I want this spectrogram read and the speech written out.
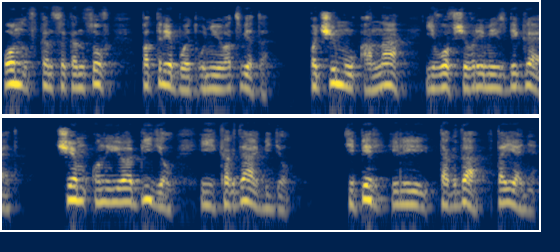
Он, в конце концов, потребует у нее ответа. Почему она его все время избегает? Чем он ее обидел и когда обидел? Теперь или тогда, в Таяне?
